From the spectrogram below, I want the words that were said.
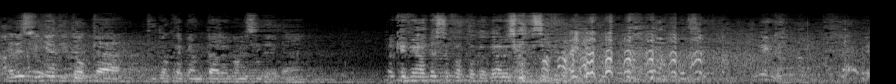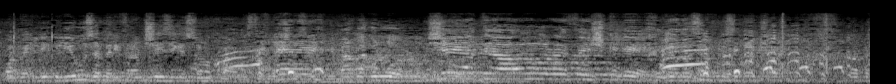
adesso Igna ti tocca, ti tocca cantare come si deve, eh? Perché fino adesso ho fatto cagare, scusa. Li, li usa per i francesi che sono qua, questa francese, mi parla con loro, ci Scegliete a ore fesche che che non so come si dice. Vabbè.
